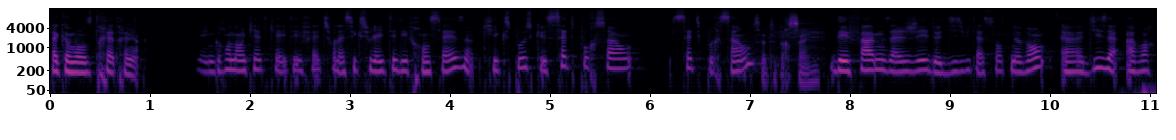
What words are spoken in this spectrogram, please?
Ça commence très très bien. Il y a une grande enquête qui a été faite sur la sexualité des Françaises qui expose que 7%, 7% Ça te perçait. des femmes âgées de 18 à 69 ans euh, disent avoir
